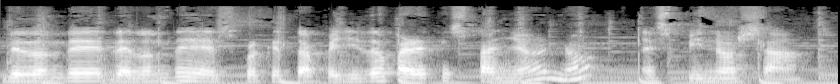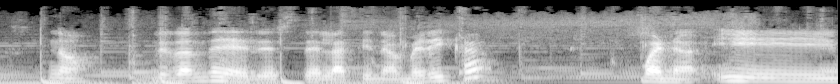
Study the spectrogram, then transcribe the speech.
¿De dónde, ¿De dónde es? Porque tu apellido parece español, ¿no? Espinosa. No. ¿De dónde eres? ¿De Latinoamérica? Bueno, y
